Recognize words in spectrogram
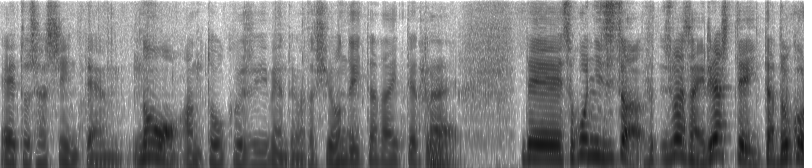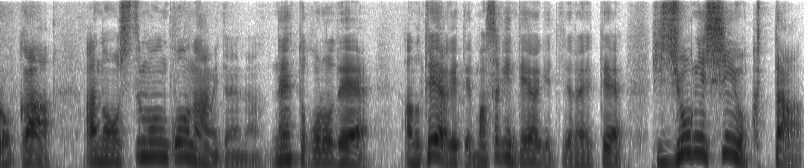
えー、と写真展のあのトークイベントに私呼んでいただいてという、はいでそこに実は藤原さんいらしていたどころかあの質問コーナーみたいな、ね、ところであの手を挙げて真っ先に手を挙げていただいて非常に芯を食った。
